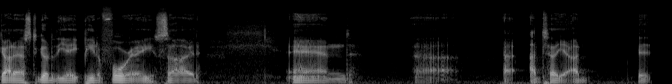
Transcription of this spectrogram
got asked to go to the 8P to 4A side. And uh, I, I tell you, I, it,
